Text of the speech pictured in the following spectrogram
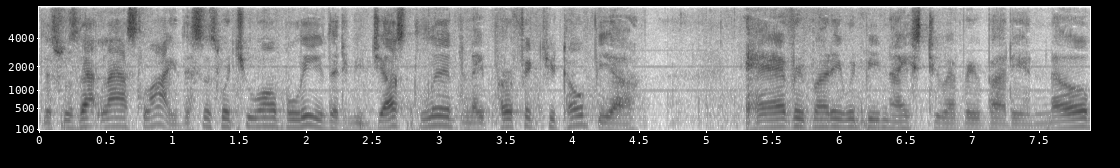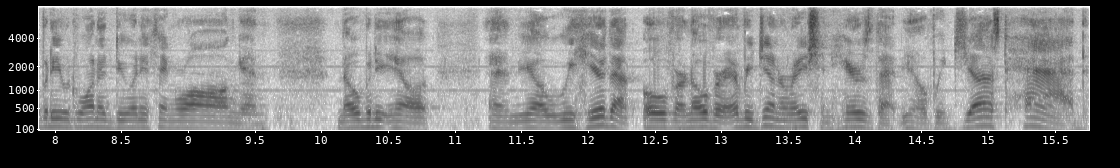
this was that last lie. This is what you all believe that if you just lived in a perfect utopia, everybody would be nice to everybody, and nobody would want to do anything wrong, and nobody, you know, and you know, we hear that over and over. Every generation hears that. You know, if we just had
